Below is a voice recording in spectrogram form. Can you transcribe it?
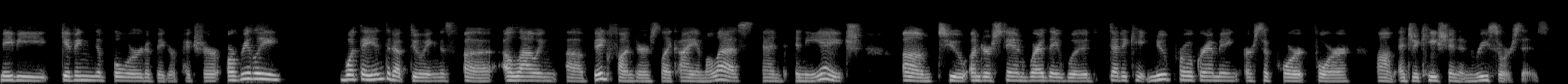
maybe giving the board a bigger picture or really what they ended up doing is uh, allowing uh, big funders like IMLS and NEH um, to understand where they would dedicate new programming or support for um, education and resources.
